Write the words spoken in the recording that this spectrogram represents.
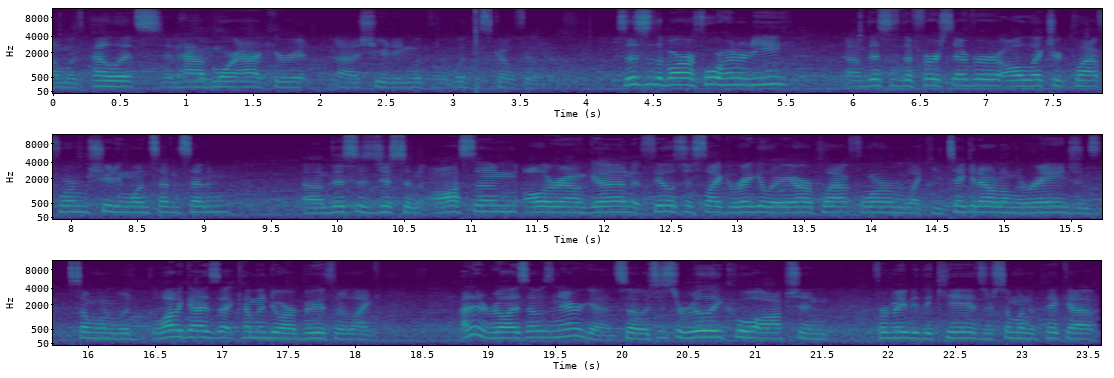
um, with pellets and have more accurate uh, shooting with the, with the Schofield. So this is the Barra 400E. Um, this is the first ever all-electric platform shooting 177. Um, this is just an awesome all-around gun. It feels just like a regular AR platform. Like you take it out on the range, and someone would. A lot of guys that come into our booth are like, "I didn't realize that was an air gun." So it's just a really cool option for maybe the kids or someone to pick up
